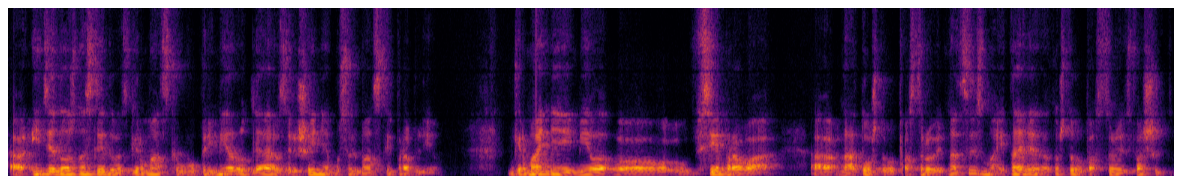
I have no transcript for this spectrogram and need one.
«А Индия должна следовать германскому примеру для разрешения мусульманской проблемы. Германия имела э, все права а, на то, чтобы построить нацизм, а Италия на то, чтобы построить фашизм.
